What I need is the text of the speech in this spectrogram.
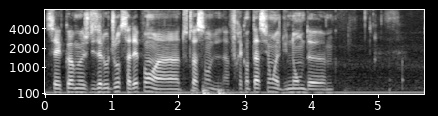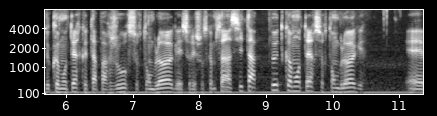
c'est comme je disais l'autre jour, ça dépend. hein. De toute façon, la fréquentation et du nombre de, de commentaires que tu as par jour sur ton blog et sur des choses comme ça. Si tu as peu de commentaires sur ton blog et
